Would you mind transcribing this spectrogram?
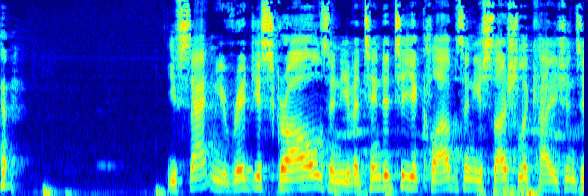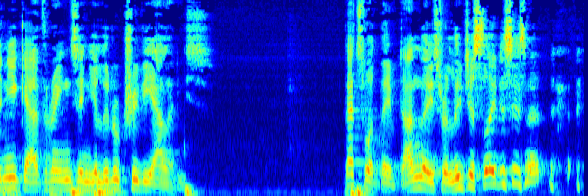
You've sat and you've read your scrolls and you've attended to your clubs and your social occasions and your gatherings and your little trivialities. That's what they've done, these religious leaders, isn't it?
